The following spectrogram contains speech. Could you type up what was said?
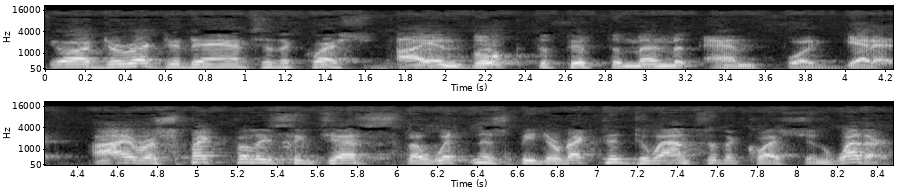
You are directed to answer the question. I invoke the Fifth Amendment and forget it. I respectfully suggest the witness be directed to answer the question whether,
